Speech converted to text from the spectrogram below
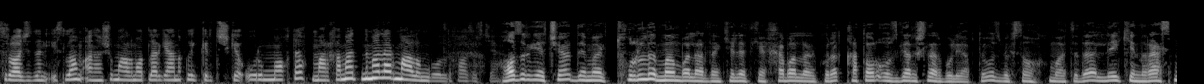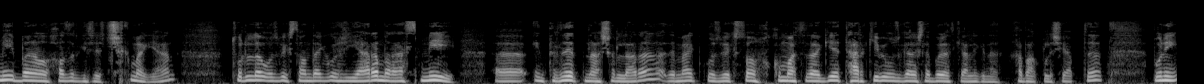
sirojiddin islom ana shu ma'lumotlarga aniqlik kiritishga urinmoqda. Marhamat nimalar ma'lum bo'ldi hozircha? Hozirgacha demak turli manbalardan kelayotgan xabarlarga ko'ra qator o'zgarishlar bo'lyapti. O'zbekiston hukumatida lekin rasmiy bayonot hozirgacha chiqmagan. Turli o'zbekistondagi o'sha yarim rasmiy e, internet nashrlari demak o'zbekiston hukumatidagi tarkibiy o'zgarishlar bo'layotganligini xabar qilishyapti. Buning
